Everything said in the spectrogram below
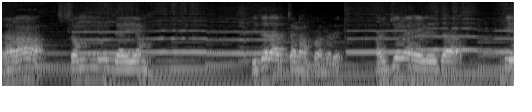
रणा समुदयम् ಇದರ ಅರ್ಥ ಏನಪ್ಪ ಅಂದ್ರೆ ಅರ್ಜುನ ಹೇಳಿದ, ಹೇ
